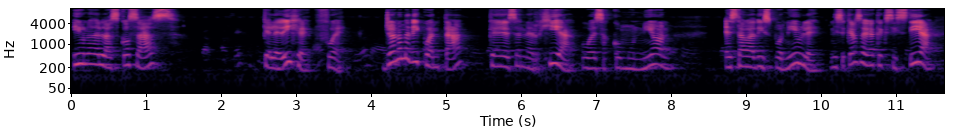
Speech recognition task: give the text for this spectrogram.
Y una de las cosas que le dije fue, yo no me di cuenta que esa energía o esa comunión estaba disponible, ni siquiera sabía que existía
